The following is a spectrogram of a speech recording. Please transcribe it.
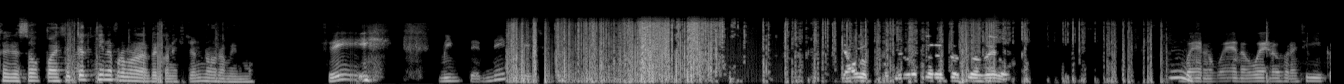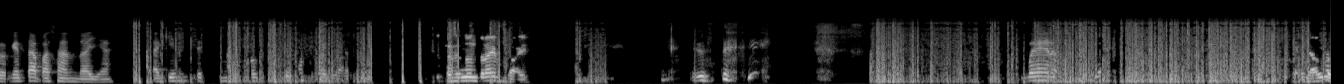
regresó. Parece que él tiene problemas de conexión ahora mismo. Sí, mi internet. Diablo, trasero. Bueno, bueno, bueno, Francisco, ¿qué está pasando allá? Aquí en este Está haciendo un drive-by. Usted- Bueno, Diablo,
